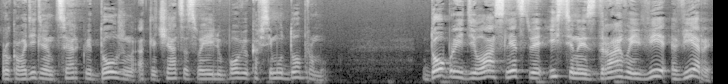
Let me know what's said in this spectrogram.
руководителем церкви, должен отличаться своей любовью ко всему доброму. Добрые дела – следствие истинной здравой веры.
